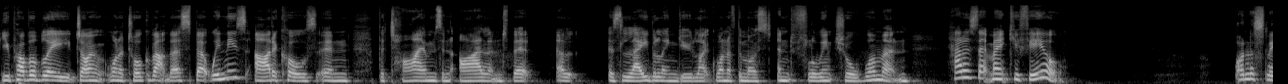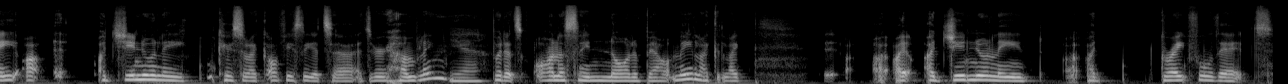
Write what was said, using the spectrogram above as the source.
you probably don't want to talk about this. But when there's articles in the Times in Ireland that uh, is labeling you like one of the most influential women, how does that make you feel? Honestly, I, I genuinely, Kirsty, like obviously it's uh, it's very humbling. Yeah. But it's honestly not about me. Like like, I I, I genuinely I, I'm grateful that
